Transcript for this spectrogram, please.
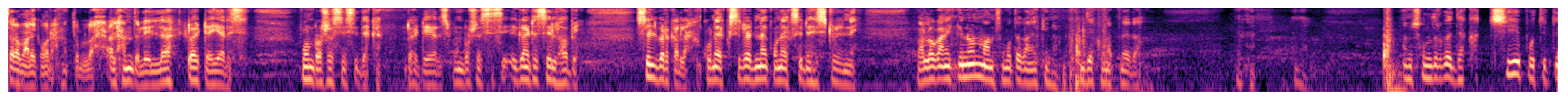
সালাম আলাইকুম রহমতুল্লাহ। আলহামদুলিল্লাহ টয়টা ইয়ারিস পনেরোশো সিসি দেখেন টয়টা ইয়ারিস পনেরোশো সিসি। এই গাড়িটা সেল হবে। সিলভার কালার কোনো অ্যাক্সিডেন্ট নেই, কোনো অ্যাক্সিডেন্ট হিস্টোরি নেই। ভালো গাড়ি কিনুন মানসম্মত গাড়ি কিনুন, দেখুন আপনারা। দেখেন। আমি সুন্দর করে দেখাচ্ছি প্রতিটি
